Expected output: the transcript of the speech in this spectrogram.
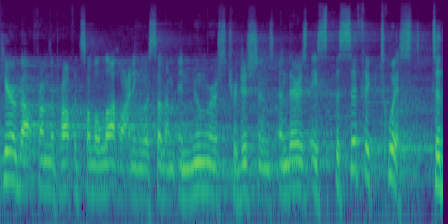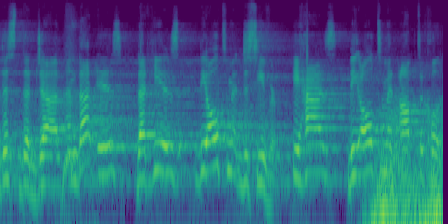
hear about from the Prophet ﷺ in numerous traditions, and there's a specific twist to this Dajjal, and that is that he is the ultimate deceiver. He has the ultimate optical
